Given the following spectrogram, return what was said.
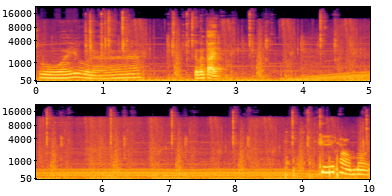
สวยอยู่นะ ดูมันต่อยพี่ถามหน่อย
